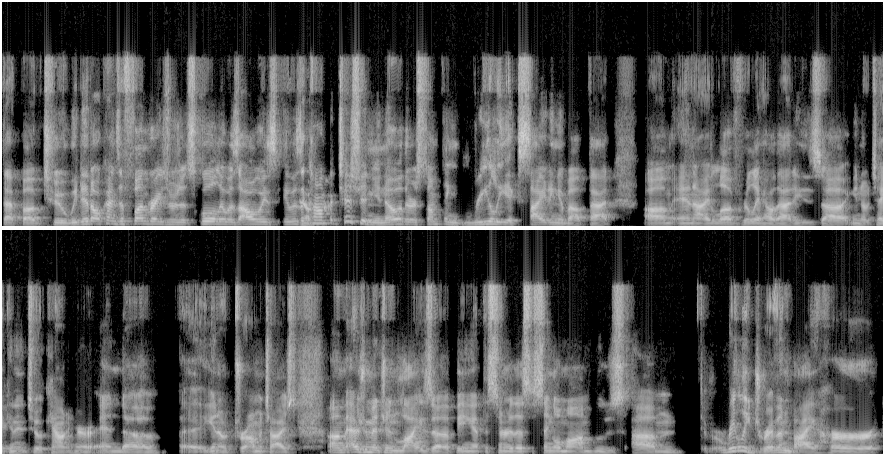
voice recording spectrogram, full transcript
that bug too. We did all kinds of fundraisers at school. It was always it was yep. a competition, you know. There's something really exciting about that, um, and I love really how that is uh, you know taken into account here and uh, uh, you know dramatized. Um, as you mentioned, Liza being at the center of this, a single mom who's um, really driven by her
